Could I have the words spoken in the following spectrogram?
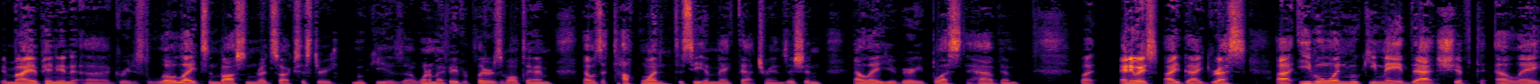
in my opinion, uh, greatest lowlights in Boston Red Sox history. Mookie is uh, one of my favorite players of all time. That was a tough one to see him make that transition. LA, you're very blessed to have him. But anyways, I digress. Uh, even when Mookie made that shift to LA,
